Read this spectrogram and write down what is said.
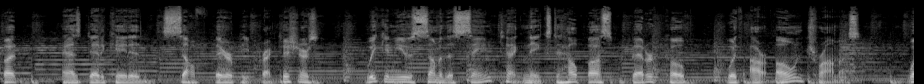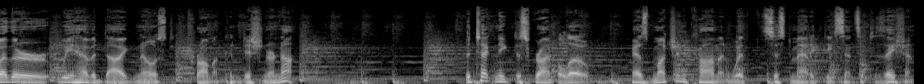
But as dedicated self therapy practitioners, we can use some of the same techniques to help us better cope with our own traumas, whether we have a diagnosed trauma condition or not. The technique described below has much in common with systematic desensitization.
